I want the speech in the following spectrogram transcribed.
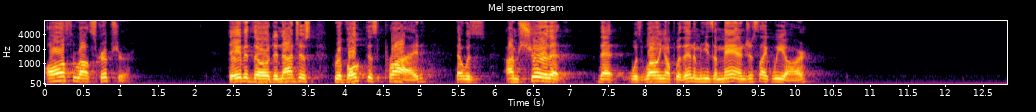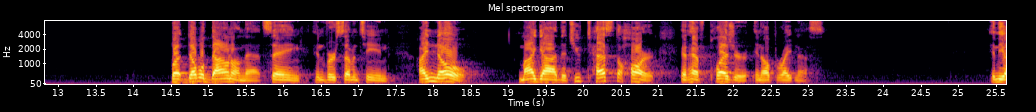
all throughout Scripture. David, though, did not just revoke this pride that was, I'm sure, that, that was welling up within him. He's a man just like we are. But doubled down on that, saying in verse 17, I know, my God, that you test the heart and have pleasure in uprightness in the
